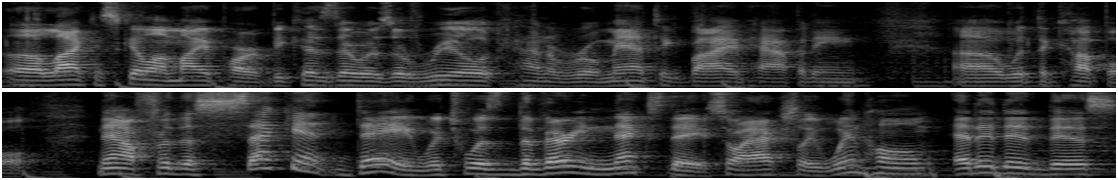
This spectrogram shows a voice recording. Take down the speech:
a lack of skill on my part because there was a real kind of romantic vibe happening uh, with the couple. Now for the second day, which was the very next day, so I actually went home, edited this,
